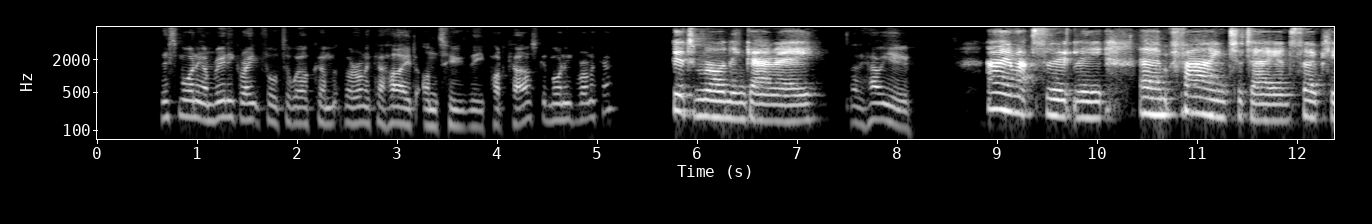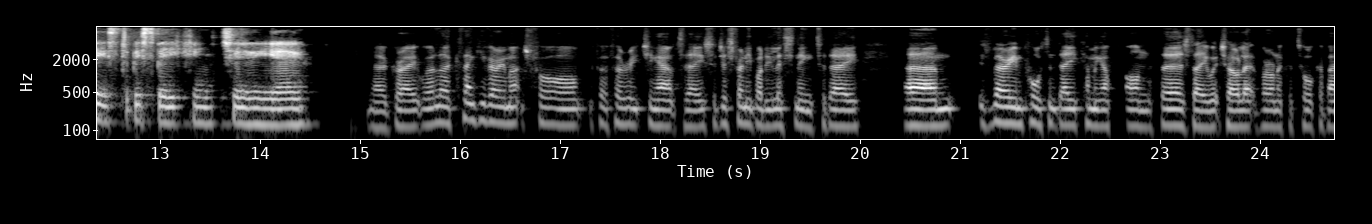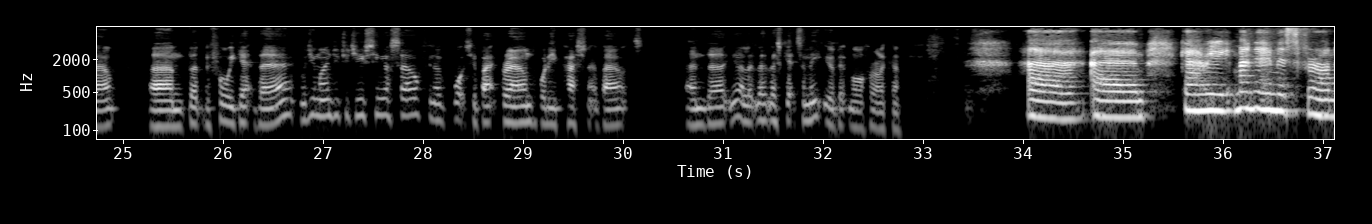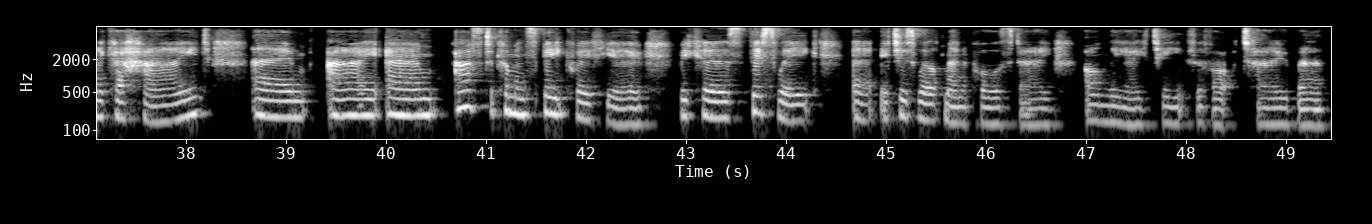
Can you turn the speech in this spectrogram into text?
This morning, I'm really grateful to welcome Veronica Hyde onto the podcast. Good morning, Veronica. Good morning, Garry. How are you? I am absolutely um, fine today and so pleased to be speaking to you. No, great. Well, look, thank you very much for, for, for reaching out today. So, just for anybody listening today, um, it's a very important day coming up on Thursday, which I'll let Veronica talk about. Um, but before we get there, would you mind introducing yourself? You know, what's your background? What are you passionate about? And uh, yeah, let, us get to meet you a bit more, Veronica. Uh, um, Garry, my name is Veronica Hyde. Um, I am asked to come and speak with you because this week uh, it is World Menopause Day on the 18th of October.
